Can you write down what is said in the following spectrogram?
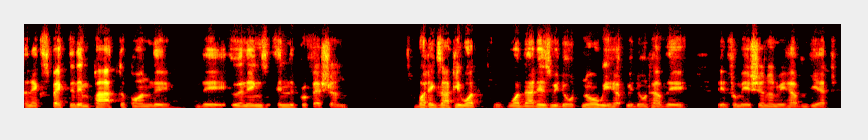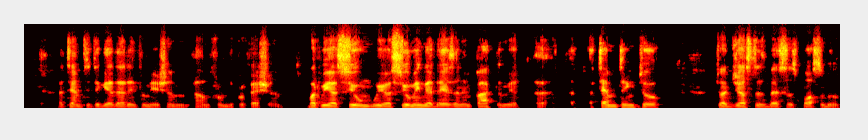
an expected impact upon the the earnings in the profession, but exactly what what that is we don't know. We have we don't have the, the information, and we haven't yet attempted to get that information um, from the profession. But we assume we are assuming that there's an impact, and we are uh, attempting to to adjust as best as possible.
